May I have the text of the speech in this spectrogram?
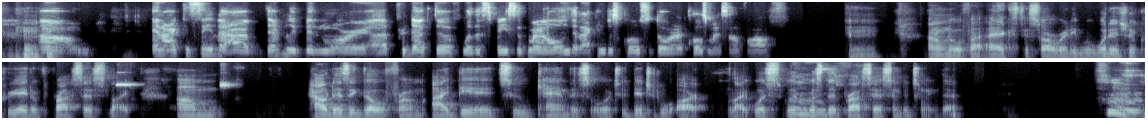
um, and I can see that I've definitely been more uh, productive with a space of my own that I can just close the door and close myself off. Mm. I don't know if I asked this already, but what is your creative process like? Um, how does it go from idea to canvas or to digital art? Like, what's what, what's the hmm. process in between that? Hmm,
